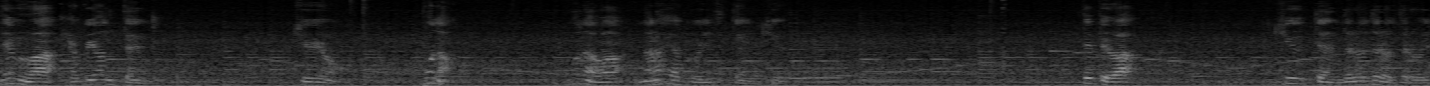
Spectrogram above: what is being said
ネムは104.94モナ。モナは701.9ペペは9.0001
